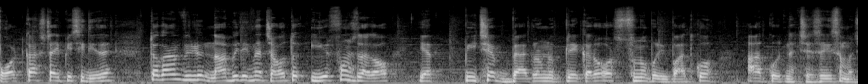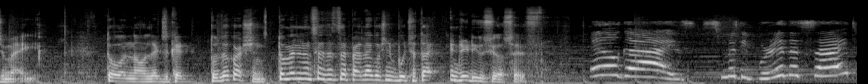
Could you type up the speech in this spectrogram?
पॉडकास्ट टाइप की सीरीज़ है। तो अगर आप वीडियो ना भी देखना चाहो तो ईयरफोन्स लगाओ या पीछे बैकग्राउंड में प्ले करो और सुनो पूरी बात को। आपको इतना अच्छे से ही समझ में आएगी। तो now let's get to the question तो मैंने इनसे सबसे पहला क्वेश्चन पूछा था introduce yourself guys, Smriti Puri this side,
